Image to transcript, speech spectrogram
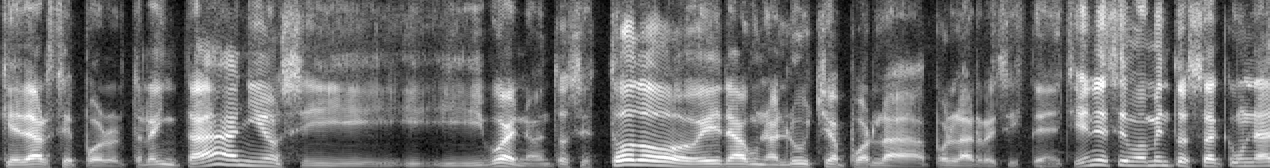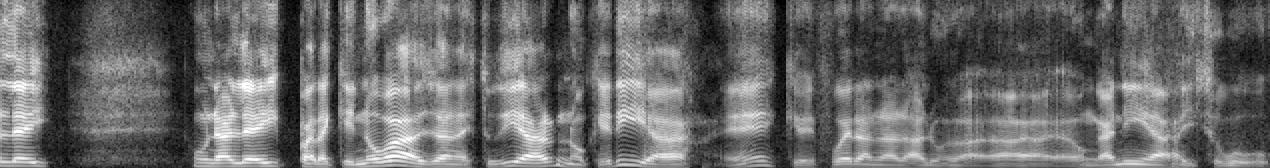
quedarse por 30 años y, bueno, entonces todo era una lucha por la, por la resistencia. Y en ese momento saca una ley, una ley para que no vayan a estudiar, no quería ¿eh? que fueran a la su,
